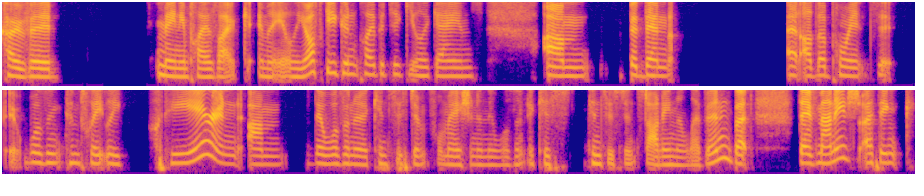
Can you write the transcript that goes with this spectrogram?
COVID, meaning players like Emma Ilijoski couldn't play particular games. Um, but then at other points, it, it wasn't completely clear and um, there wasn't a consistent formation and there wasn't a cons- consistent starting 11. But they've managed, I think,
